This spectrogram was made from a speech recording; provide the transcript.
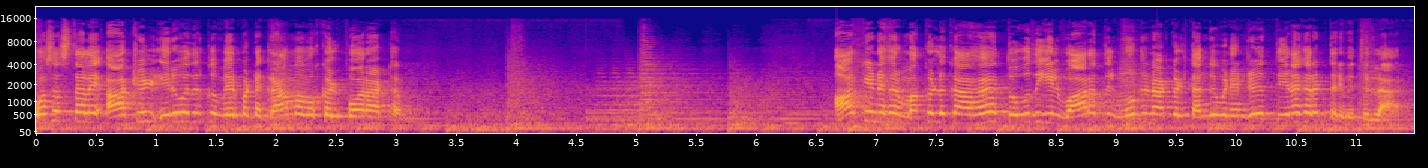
கொசஸ்தலை ஆற்றில் இருபதற்கும் மேற்பட்ட கிராம மக்கள் போராட்டம். ஆர்கே நகர் மக்களுக்காக தொகுதியில் வாரத்தில் மூன்று நாட்கள் தங்குவேன் என்று தினகரன் தெரிவித்துள்ளார்.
